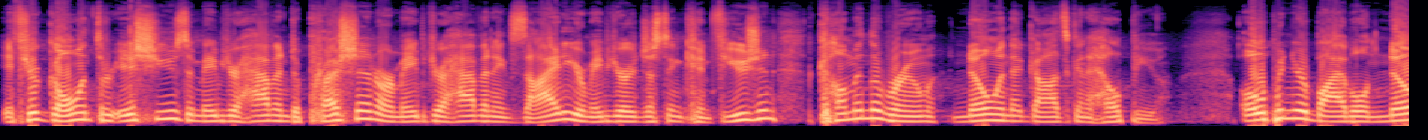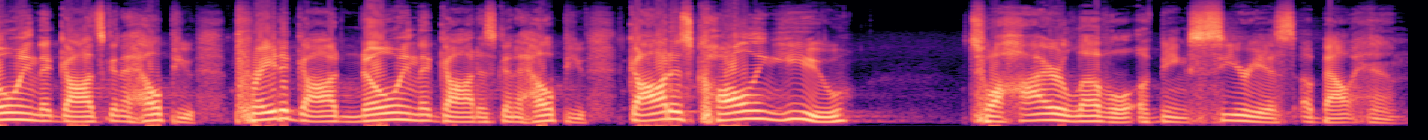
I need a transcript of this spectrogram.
if you're going through issues and maybe you're having depression or maybe you're having anxiety or maybe you're just in confusion, come in the room knowing that God's going to help you. Open your Bible knowing that God's going to help you. Pray to God knowing that God is going to help you. God is calling you to a higher level of being serious about Him.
